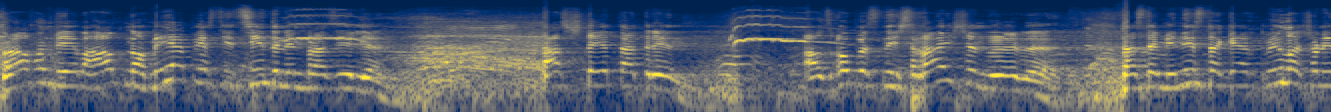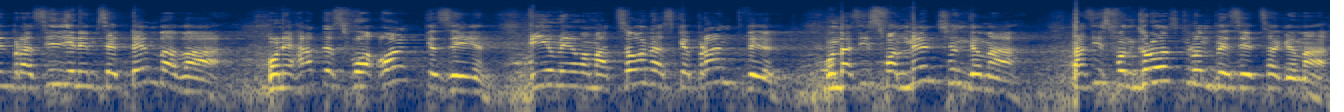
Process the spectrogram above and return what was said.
Brauchen wir überhaupt noch mehr Pestizide in Brasilien? Das steht da drin. Als ob es nicht reichen würde, dass der Minister Gerd Müller schon in Brasilien im September war und er hat es vor Ort gesehen, wie im Amazonas gebrannt wird. Und das ist von Menschen gemacht. Das ist von Großgrundbesitzer gemacht,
